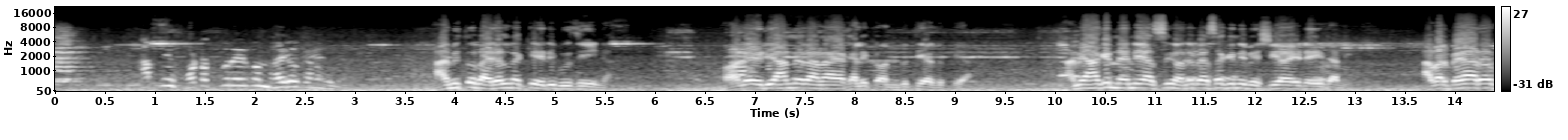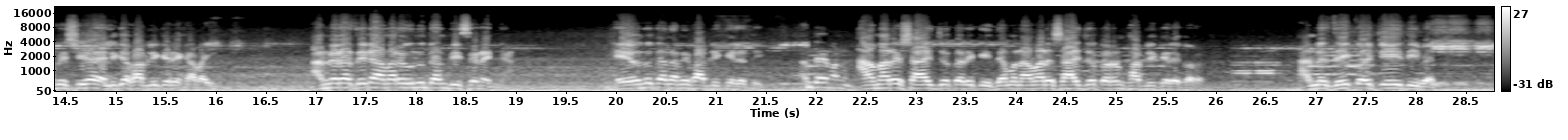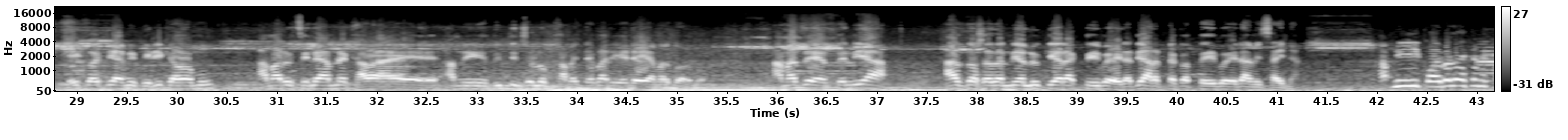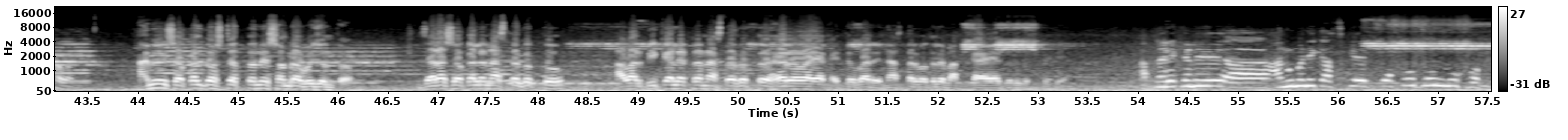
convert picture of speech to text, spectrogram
আপনি হঠাৎ করে এরকম ভাইরাল কেন হলেন? আমি তো ভাইরাল নাকি এডি বুঝিই না। অনেক এডি আমি রানা খালি কন গুতিয়া গুতিয়া আমি আগে নেনে আসি অনেক বেচা কিনি বেশি হয় এটাই জানি। আবার বেয়ারও বেশি হয় এলিকে পাবলিকের খাবাই আপনারা যেটা আমার অনুদান দিয়েছেন না এই অনুদান আমি পাবলিকের দিই। আমারে সাহায্য করে কি? যেমন আমারে সাহায্য করেন পাবলিকেরে করেন। আপনি যেই কয়টি দিবেন এই কয়টি আমি ফ্রি খাওয়ামু। আমারও ছেলে আপনি খাওয়ায় আমি দুই তিনশো লোক খাওয়াইতে পারি এটাই আমার গর্ব। আমার যে এতে নিয়ে আজ দশ হাজার নিয়ে লুকিয়ে রাখতে হইব এটা দিয়ে আরেকটা করতে হইব এটা আমি চাই না। আপনি কয় বেলা এখানে খাওয়ান? আমি ওই সকাল দশটার তনে সন্ধ্যা পর্যন্ত। যারা সকালে নাস্তা করতো আবার বিকালে একটা নাস্তা করতো হেরো আয়া খাইতে পারে। নাস্তার বদলে ভাত খায় করে করতে দেয়। আপনার এখানে আনুমানিক আজকে কতজন লোক হবে?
